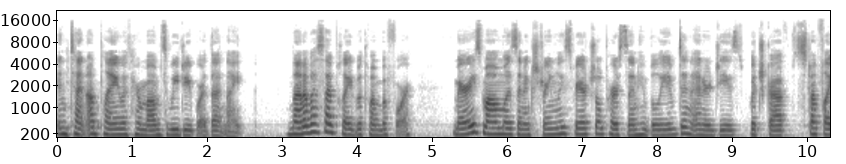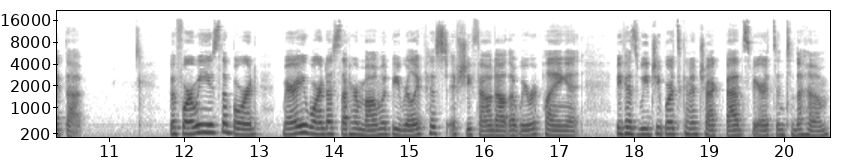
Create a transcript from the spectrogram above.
intent on playing with her mom's Ouija board that night. None of us had played with one before. Mary's mom was an extremely spiritual person who believed in energies, witchcraft, stuff like that. Before we used the board, Mary warned us that her mom would be really pissed if she found out that we were playing it, because Ouija boards can attract bad spirits into the home.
